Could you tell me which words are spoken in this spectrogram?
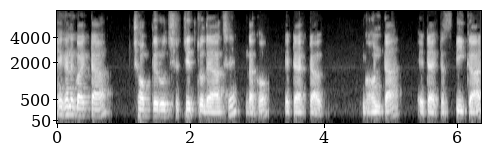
এখানে কয়েকটা শব্দের উৎসের চিত্র দেওয়া আছে। দেখো, এটা একটা ঘণ্টা, এটা একটা স্পিকার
